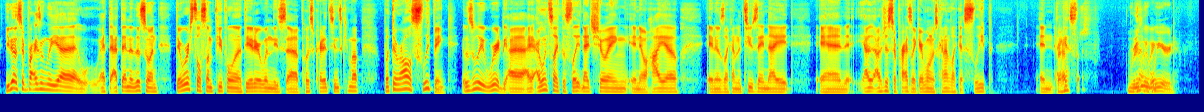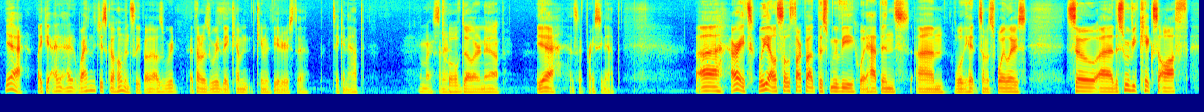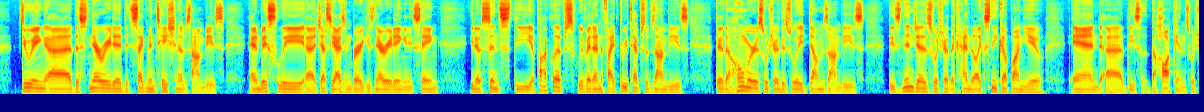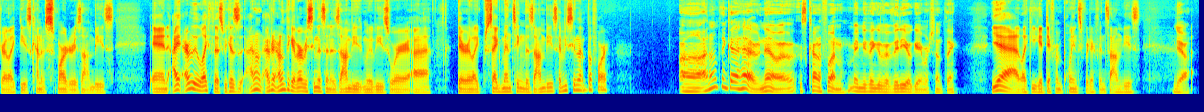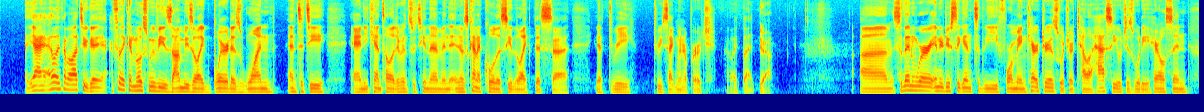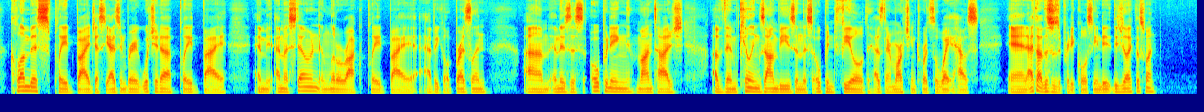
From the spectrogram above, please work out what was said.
You know, surprisingly, uh, at, the, at the end of this one, there were still some people in the theater when these uh, post credit scenes came up, but they were all sleeping. It was really weird. I, I went to like this late night showing in Ohio, and it was like on a Tuesday night, and I, I was just surprised. Like everyone was kind of like asleep, and That's I guess really weird? weird. Yeah, like I, I, why didn't they just go home and sleep? I, I was weird. I thought it was weird they came came to theaters to take a nap. A nice twelve dollar nap. Yeah, that's a pricey nap. Uh, all right. Well, yeah. Let's let's talk about this movie. What happens? Um, we'll hit some spoilers. So uh, this movie kicks off doing uh, this narrated segmentation of zombies, and basically uh, Jesse Eisenberg he's narrating and he's saying, you know, since the apocalypse, we've identified three types of zombies. They're the homers, which are these really dumb zombies. These ninjas, which are the kind of like sneak up on you, and uh, these the Hawkings, which are like these kind of smarter zombies. And I, I really like this because I don't I don't think I've ever seen this in a zombie movies where uh, they're like segmenting the zombies. Have you seen that before? Uh, I don't think I have. No, it's kind of fun. Made me think of a video game or something. Yeah, like you get different points for different zombies. Yeah. Yeah, I, like that a lot too. I feel like in most movies, zombies are like blurred as one entity, and you can't tell the difference between them. And, and it was kind of cool to see the, like this, uh, you know, three three segment approach. I like that. Yeah. Um, so then we're introduced again to the four main characters, which are Tallahassee, which is Woody Harrelson, Columbus, played by Jesse Eisenberg, Wichita, played by Emma Stone, and Little Rock, played by Abigail Breslin. Um, and there's this opening montage of them killing zombies in this open field as they're marching towards the White House. And I thought this was a pretty cool scene. Did, did you like this one?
